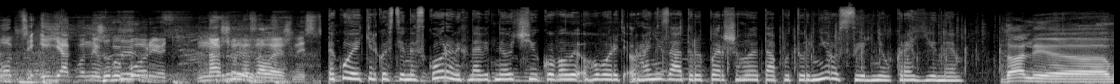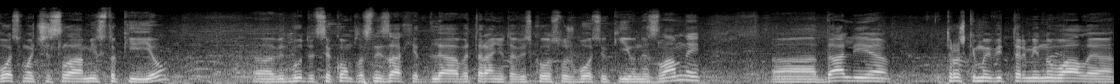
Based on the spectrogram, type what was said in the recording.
хлопці, і як вони виборюють нашу незалежність. Такої кількості нескорених навіть не очікували, говорять організатори першого етапу турніру Сильні України. Далі, е, 8 числа, місто Київ. Е, Відбудеться комплексний захід для ветеранів та військовослужбовців Київ Незламний. Е, Далі трошки ми відтермінували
